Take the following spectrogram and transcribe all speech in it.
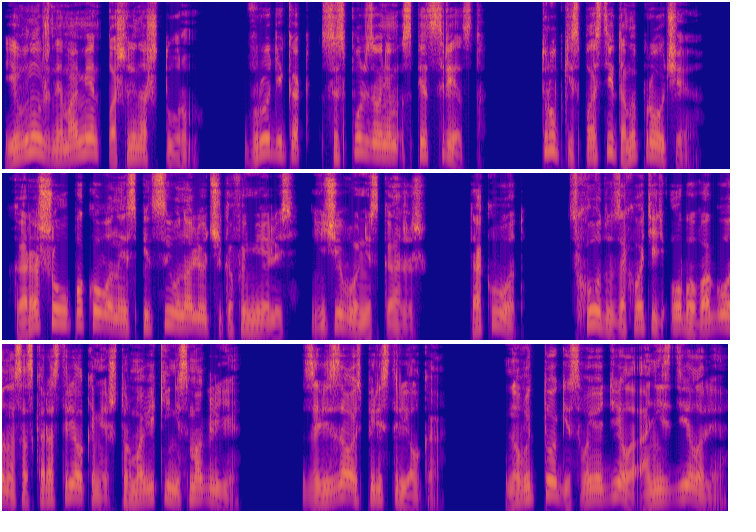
и в нужный момент пошли на штурм. Вроде как с использованием спецсредств. Трубки с пластитом и прочее. Хорошо упакованные спецы у налетчиков имелись, ничего не скажешь. Так вот, сходу захватить оба вагона со скорострелками штурмовики не смогли. Завязалась перестрелка. Но в итоге свое дело они сделали.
